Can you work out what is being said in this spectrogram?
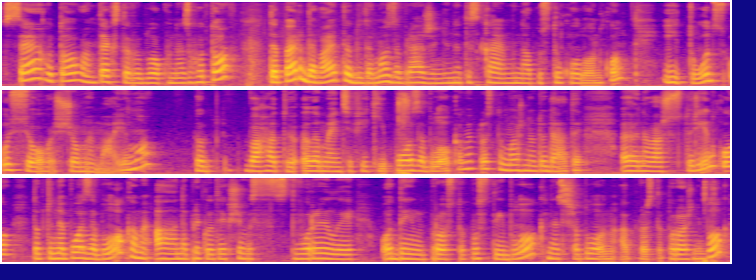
Все готово. Текстовий блок у нас готов. Тепер давайте додамо зображення, натискаємо на пусту колонку, і тут з усього, що ми маємо, багато елементів, які поза блоками, просто можна додати е, на вашу сторінку. Тобто не поза блоками, а, наприклад, якщо ви створили один просто пустий блок, не з шаблону, а просто порожній блок,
